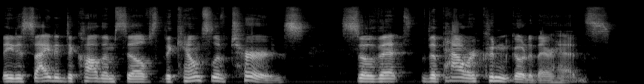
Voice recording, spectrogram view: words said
they decided to call themselves the Council of Turds so that the power couldn't go to their heads.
